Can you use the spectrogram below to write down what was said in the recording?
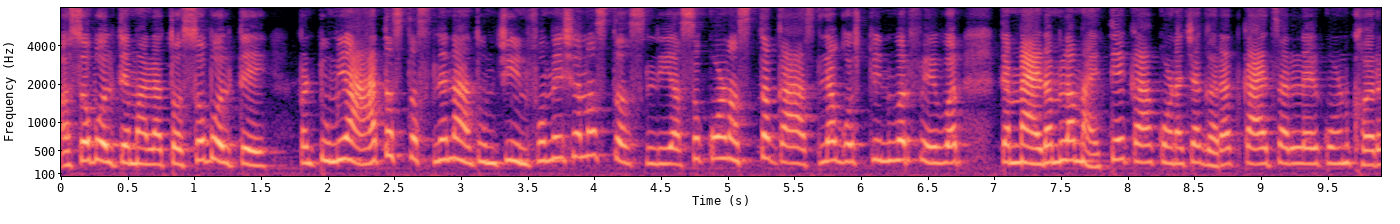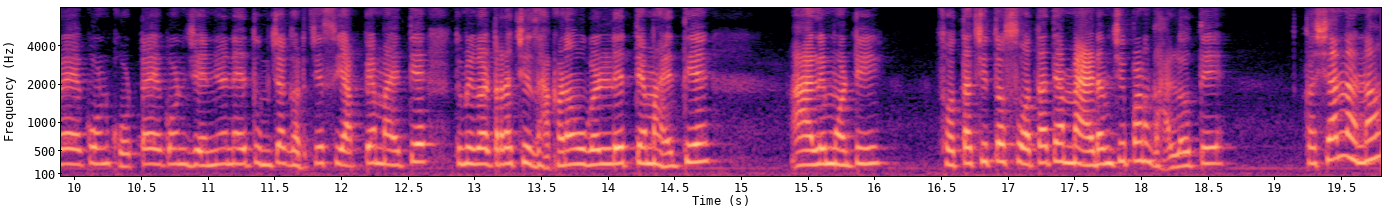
असं बोलते मला तसं बोलते. पण तुम्ही आहातच तसले ना तुमची इन्फॉर्मेशनच तसली. असं कोण असतं का? असल्या गोष्टींवर फेवर त्या मॅडमला माहिती आहे का? कोणाच्या घरात काय चाललं आहे कोण खरं आहे? कोण खोटं आहे? कोण जेन्युन आहे? तुमच्या घरचे सियाप्पे माहिती आहे तुम्ही गटाराची झाकणं उघडलेत ते माहिती आहे आले मोठी. स्वतःची तर स्वतः त्या मॅडमची पण घालवते. कशाला ना?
